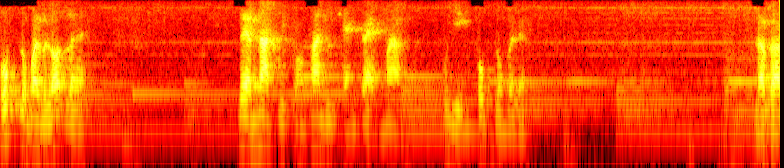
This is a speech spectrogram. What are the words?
ฟุบลงไปบนรถเลยด้วยอำนาจจิตของท่านที่แข็งแกร่งมาก ผู้หญิงฟุบลงไปเลย แล้วก็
